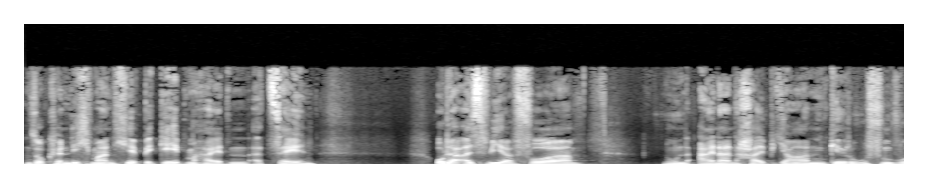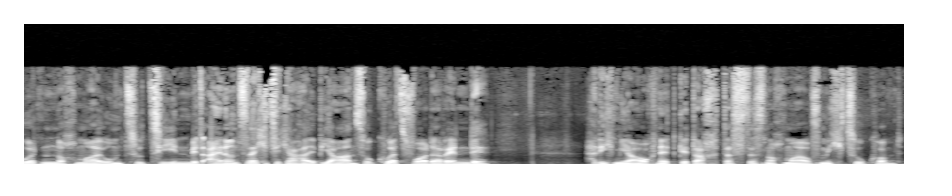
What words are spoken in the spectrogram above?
Und so könnte ich manche Begebenheiten erzählen. Oder als wir vor nun eineinhalb Jahren gerufen wurden, nochmal umzuziehen, mit 61,5 Jahren, so kurz vor der Rente, hatte ich mir auch nicht gedacht, dass das nochmal auf mich zukommt.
